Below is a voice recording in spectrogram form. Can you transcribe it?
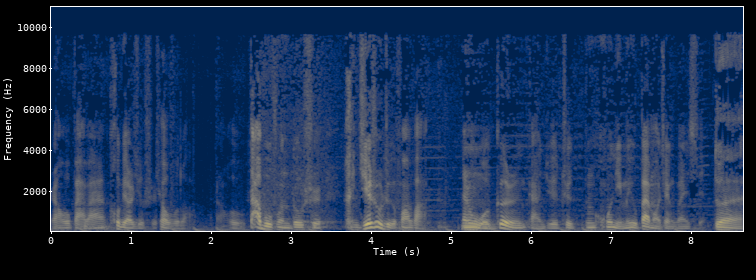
然后摆完后边就是跳舞了，然后大部分都是很接受这个方法，但是我个人感觉这跟婚礼没有半毛钱关系。对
